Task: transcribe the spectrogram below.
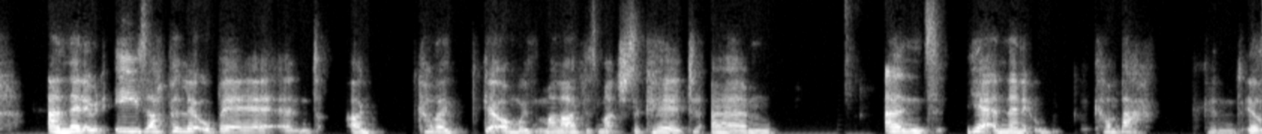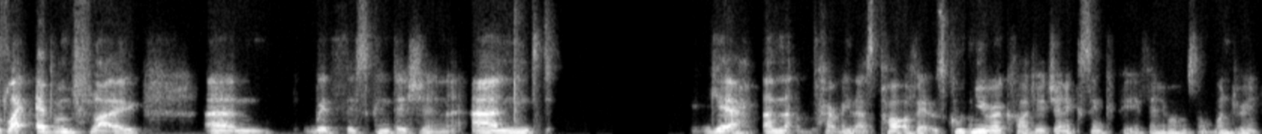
and then it would ease up a little bit and I'd kind of get on with my life as much as I could. Um, and yeah, and then it would come back and it was like ebb and flow um, with this condition. And yeah, and apparently that's part of it. It was called neurocardiogenic syncope, if anyone's not wondering.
